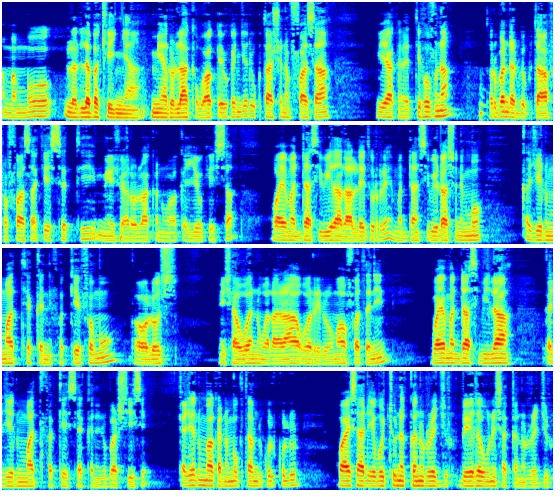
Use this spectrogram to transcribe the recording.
Amma immoo lallaba keenya mi'a lolaa kan waaqayyoo kan jedhu kutaa shanaffaasaa guyyaa kanatti fufna. Torban darbe kutaa afuraffaasaa keessatti meeshaa lolaa kan waaqayyoo keessaa waa'ee maddaa sibiilaa ilaallee turre. Maddaan sibiilaa sun immoo qajeelummaatti akka inni fakkeeffamu paawuloos meeshaawwan waraanaa warri roomaa uffataniin waa'ee maddaa sibiilaa qajeelummaatti fakkeessee akka inni nu barsiise qajeelummaa kana immoo kitaabni qulqulluun waa'ee isaa dheebochuun akka nurra jiru beela'uunis akka nurra jiru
